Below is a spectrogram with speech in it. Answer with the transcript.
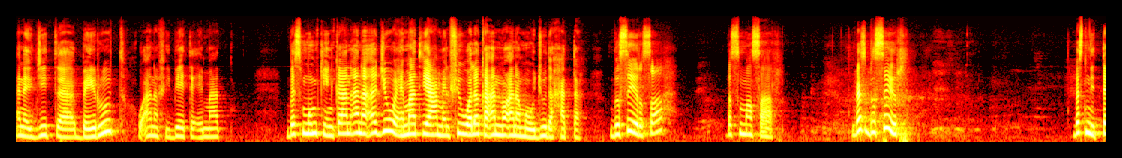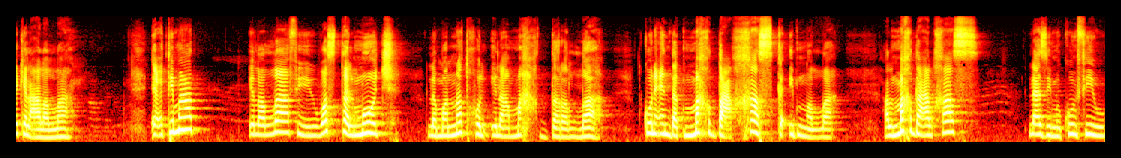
أنا جيت بيروت وأنا في بيت عماد. بس ممكن كان أنا أجي وعماد يعمل فيه ولا كأنه أنا موجودة حتى. بصير صح؟ بس ما صار. بس بصير. بس نتكل على الله. اعتماد إلى الله في وسط الموج لما ندخل إلى محضر الله. تكون عندك مخضع خاص كابن الله. المخضع الخاص لازم يكون فيه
